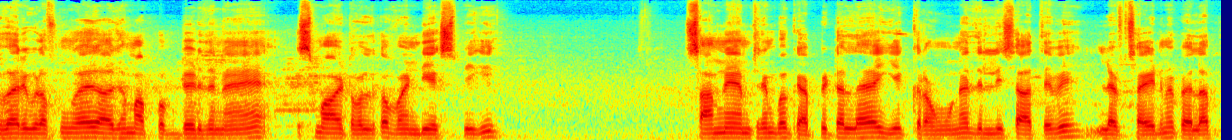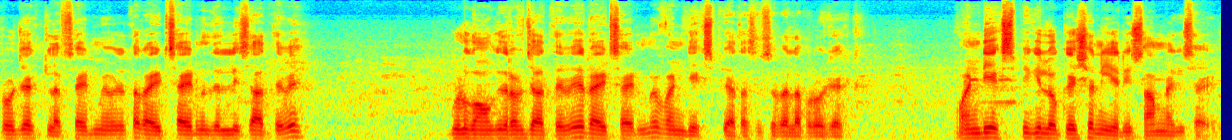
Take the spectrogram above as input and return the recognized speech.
वेरी गुड आफ्टरनून गाइस आज हम आपको अपडेट देना है स्मार्ट वर्ल्ड का वन डी की। सामने एम का कैपिटल है, ये क्राउन है दिल्ली से आते हुए। लेफ़्ट साइड में पहला प्रोजेक्ट लेफ़्ट साइड में हो जाता राइट साइड में दिल्ली से आते हुए। गुड़गांव की तरफ़ जाते हुए राइट साइड में वन डी आता सबसे पहला प्रोजेक्ट वन डी की लोकेशन ये रही सामने की साइड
